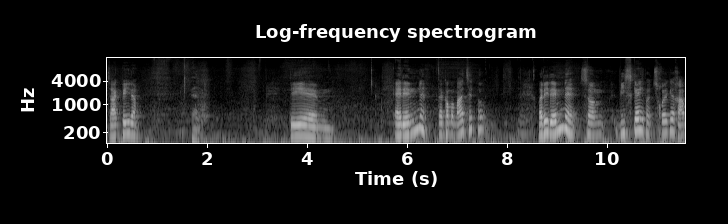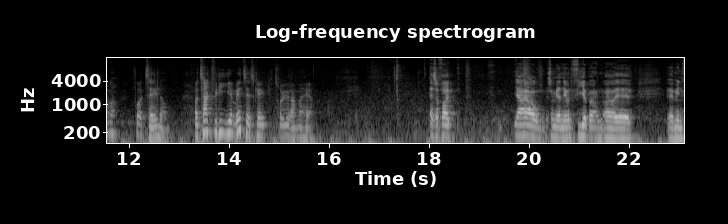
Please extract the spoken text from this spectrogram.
Tak, Peter. Ja. Det øh, er et emne, der kommer meget tæt på. Og det er et emne, som vi skaber trygge rammer for at tale om. Og tak fordi I er med til at skabe de trygge rammer her. Altså for et, jeg har jo, som jeg nævnte, fire børn, og øh, øh, min,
